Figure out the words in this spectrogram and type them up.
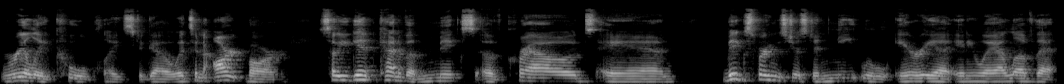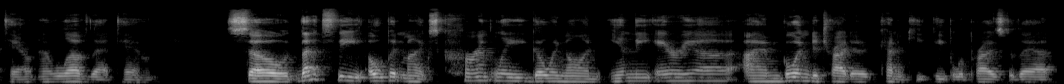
really cool place to go. It's an art bar. So you get kind of a mix of crowds and Big Spring's just a neat little area anyway. I love that town. I love that town. So that's the open mics currently going on in the area. I'm going to try to kind of keep people apprised of that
